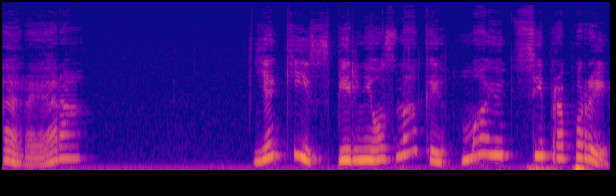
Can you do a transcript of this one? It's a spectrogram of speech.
Ерера. Які спільні ознаки мають ці прапори?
